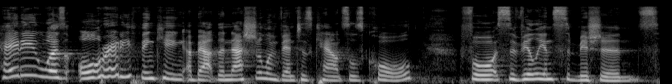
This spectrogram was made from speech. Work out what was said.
Hedy was already thinking about the National Inventors Council's call for civilian submissions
